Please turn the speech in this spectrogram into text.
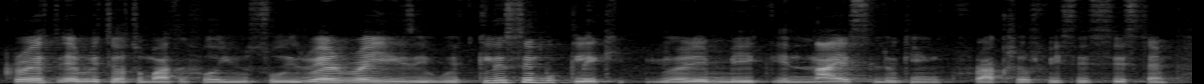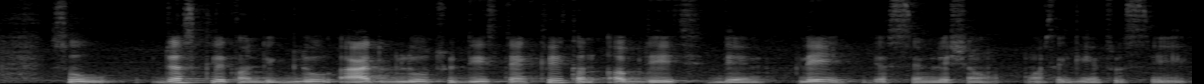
create everything automatic for you. So it's very very easy. With click simple click you already make a nice looking fractal physics system. So just click on the glue add glue to this then click on update then play your simulation once again to see it.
